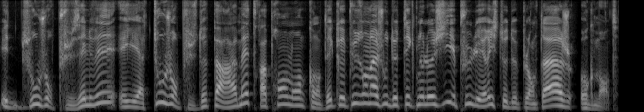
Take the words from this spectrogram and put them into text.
est toujours plus élevée et il y a toujours plus de paramètres à prendre en compte. Et plus on ajoute de technologie et plus les risques de plantage augmentent.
